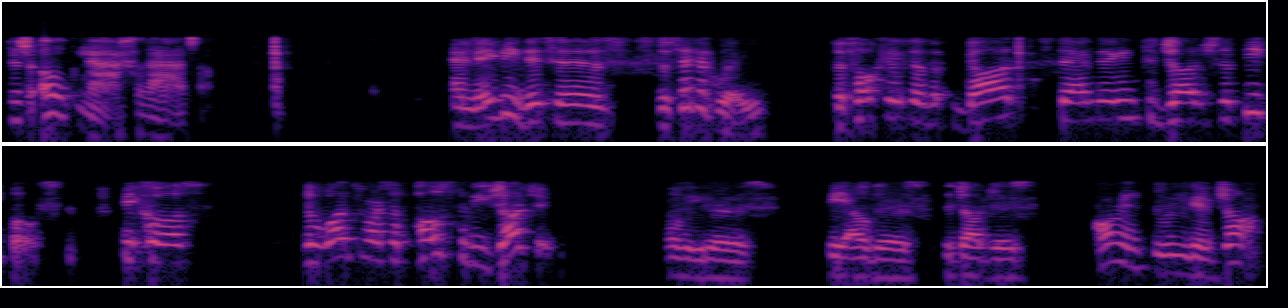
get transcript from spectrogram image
dus ook nagelaten. And maybe this is specifically the focus of God standing to judge the peoples. Because the ones who are supposed to be judging, the leaders, the elders, the judges, aren't doing their job.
